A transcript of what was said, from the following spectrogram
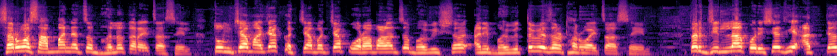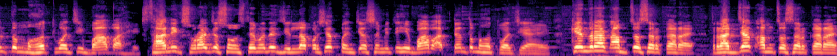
सर्वसामान्याचं भलं करायचं असेल तुमच्या माझ्या कच्च्या बच्च्या पोराबाळांचं भविष्य आणि भवितव्य जर ठरवायचं असेल तर जिल्हा परिषद ही अत्यंत महत्वाची बाब आहे. स्थानिक स्वराज्य संस्थेमध्ये जिल्हा परिषद पंचायत समिती ही बाब अत्यंत महत्वाची आहे. केंद्रात आमचं सरकार आहे राज्यात आमचं सरकार आहे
